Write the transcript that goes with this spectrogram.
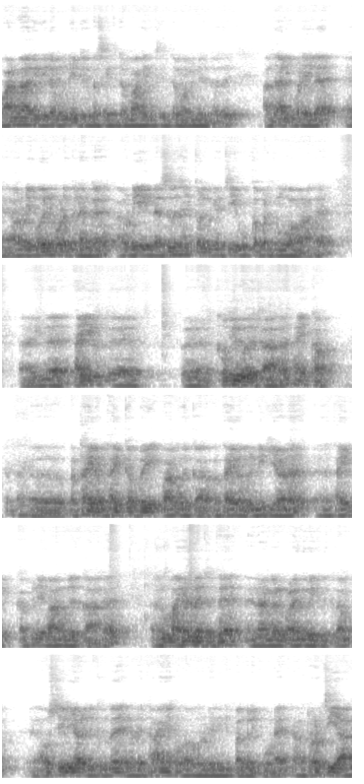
வாழ்வாதார ரீதியில் முன்னேற்றுகிற செயற்திட்டமாக இந்த திட்டம் அமைந்திருந்தது. அந்த அடிப்படையில் அவருடைய வேண்டுகோளுக்கு நாங்கள் அவருடைய இந்த சிறுகை தொழில் முயற்சியை ஊக்கப்படுத்தும் முகமாக இந்த தயிர் கப் அஹ், பத்தாயிரம் தயிர் கப்பை வாங்குவதற்காக பத்தாயிரம் எண்ணிக்கையான தை தயிர் கப்பினை வாங்குவதற்காக ரூபாய் இரண்டு லட்சத்தை நாங்கள் வழங்கி வைத்திருக்கிறோம். ஆஸ்திரேலியாவில் இருக்கின்ற எங்களுடைய தாயக உறவுகளுடைய நிதி பங்களிப்போட நாங்கள் தொடர்ச்சியாக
